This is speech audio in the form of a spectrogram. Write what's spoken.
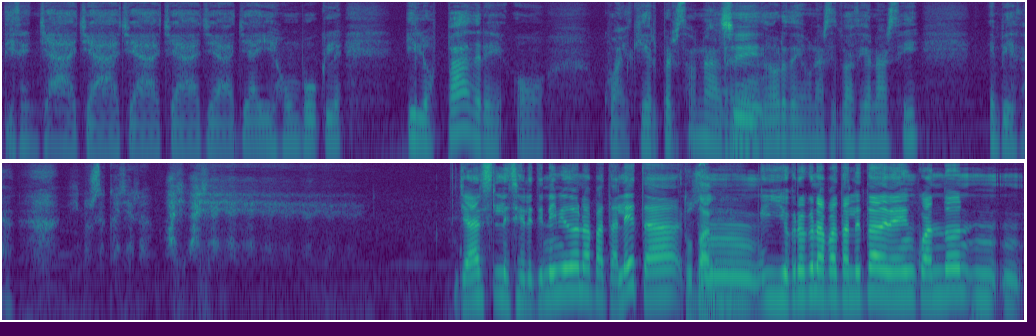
dicen ya, ya, ya, ya, ya, ya, y es un bucle. Y los padres o cualquier persona Sí. alrededor de una situación así empiezan y no se callará. Ay, ay, ay, ay, ay, ay, ay, ay, ay. Ya se le, se le tiene miedo a una pataleta. Total. mm, Y yo creo que una pataleta de vez en cuando, mm, mm,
